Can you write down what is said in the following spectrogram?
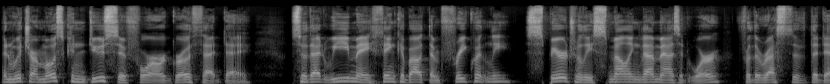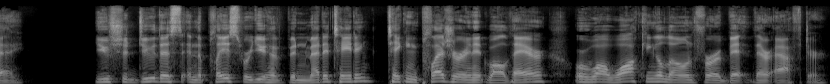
and which are most conducive for our growth that day, so that we may think about them frequently, spiritually smelling them, as it were, for the rest of the day. You should do this in the place where you have been meditating, taking pleasure in it while there, or while walking alone for a bit thereafter.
